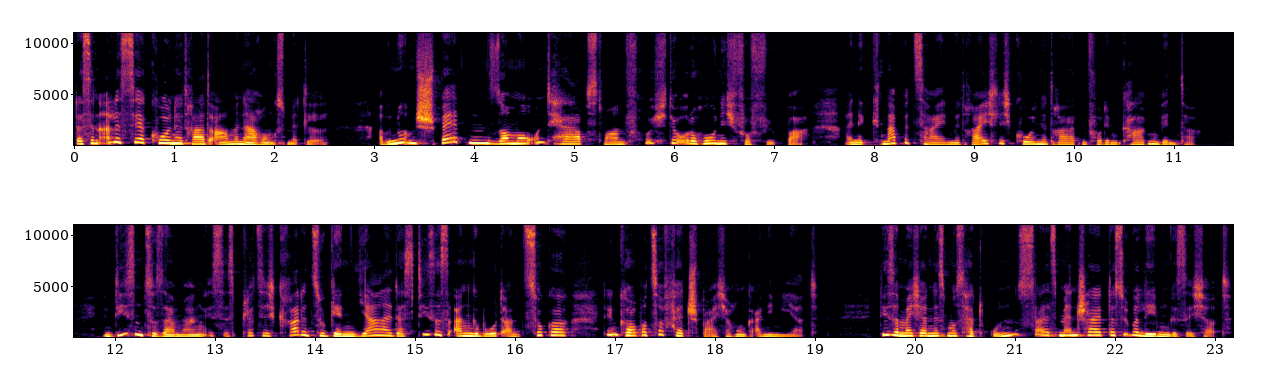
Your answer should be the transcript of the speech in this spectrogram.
Das sind alles sehr kohlenhydratarme Nahrungsmittel. Aber nur im späten Sommer und Herbst waren Früchte oder Honig verfügbar. Eine knappe Zeit mit reichlich Kohlenhydraten vor dem kargen Winter. In diesem Zusammenhang ist es plötzlich geradezu genial, dass dieses Angebot an Zucker den Körper zur Fettspeicherung animiert. Dieser Mechanismus hat uns als Menschheit das Überleben gesichert.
